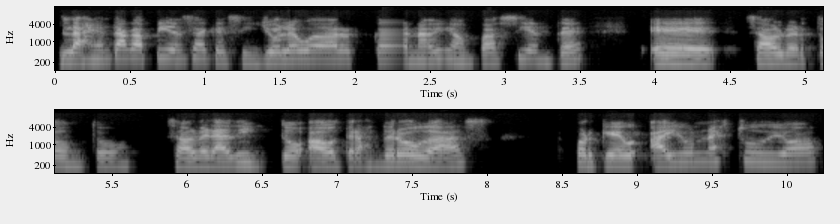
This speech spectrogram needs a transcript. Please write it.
la gente acá piensa que si yo le voy a dar cannabis a un paciente, eh, se va a volver tonto, se va a volver adicto a otras drogas, porque hay un estudio,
